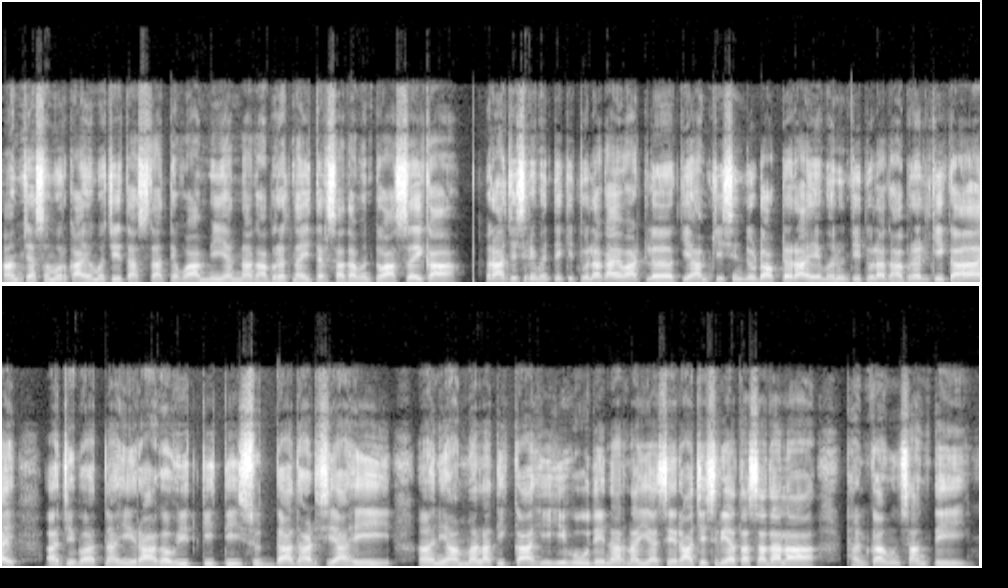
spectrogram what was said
आमच्यासमोर कायमच येत असतात तेव्हा आम्ही यांना घाबरत नाही. तर सदा म्हणतो असंही का? राजश्री म्हणते की तुला काय वाटलं की आमची सिंधू डॉक्टर आहे म्हणून ती तुला घाबरेल की काय? अजिबात नाही राघव इतकी ती सुद्धा धाडशी आहे. आणि आम्हाला ती काहीही होऊ देणार नाही असे राजश्री आता सदाला ठणकावून सांगते.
